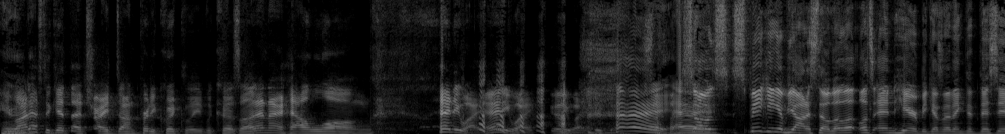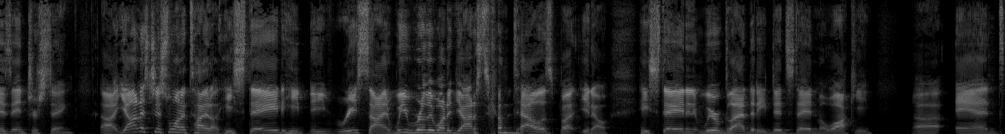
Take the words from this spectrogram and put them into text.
You might and have to get that trade done pretty quickly because I don't know how long. Anyway, anyway, anyway. Hey, hey. So speaking of Giannis, though, let, us end here because I think that this is interesting. Uh, Giannis just won a title. He stayed. He he re-signed. We really wanted Giannis to come to Dallas, but you know he stayed, and we were glad that he did stay in Milwaukee. Uh, and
